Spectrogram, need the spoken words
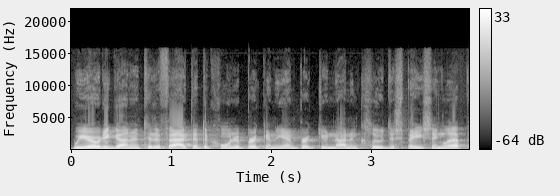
We already got into the fact that the corner brick and the end brick do not include the spacing lip.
